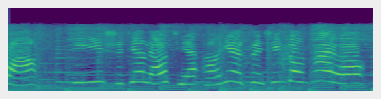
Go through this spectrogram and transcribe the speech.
网，第一时间了解行业最新动态哦。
